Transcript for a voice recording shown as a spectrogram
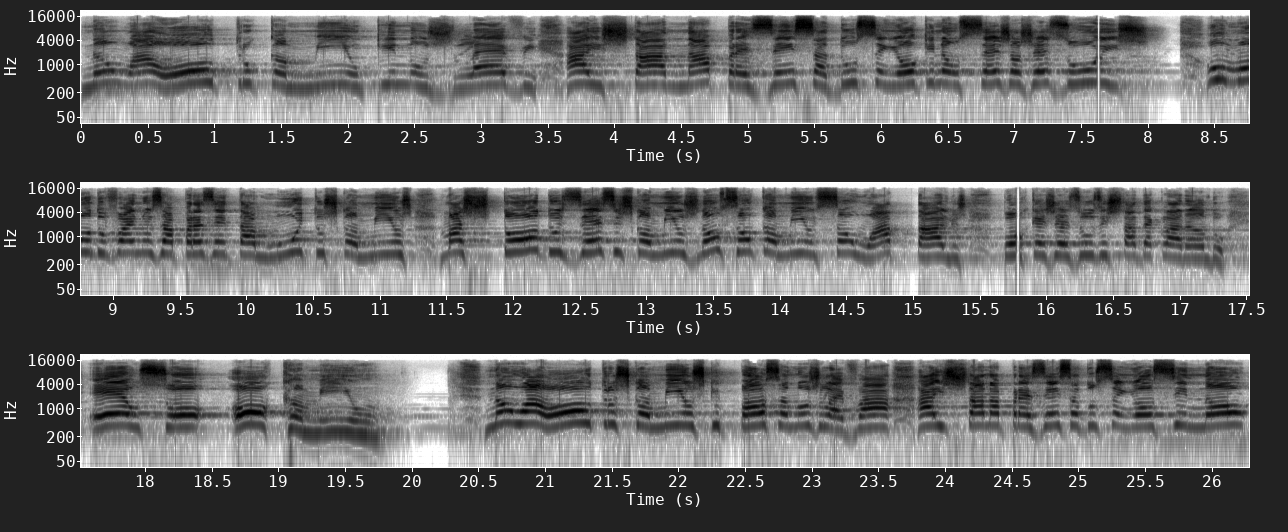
Não há outro caminho que nos leve a estar na presença do Senhor que não seja Jesus. O mundo vai nos apresentar muitos caminhos, mas todos esses caminhos não são caminhos, são atalhos, porque Jesus está declarando: Eu sou o caminho. Não há outros caminhos que possam nos levar a estar na presença do Senhor senão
